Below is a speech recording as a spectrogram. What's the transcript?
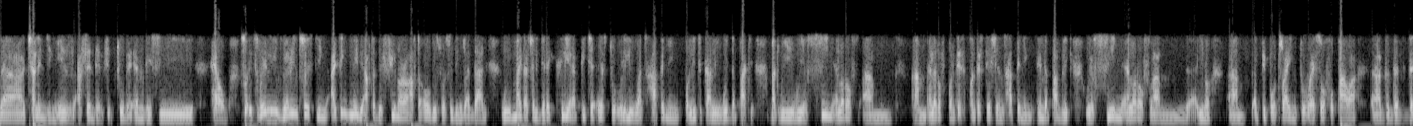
uh, challenging his ascendancy to the MDC helm. So it's really very interesting. I think maybe after the funeral, after all these proceedings are done, we might actually get a clearer picture as to really what's happening politically with the party. But we we have seen a lot of. Um, um, a lot of contest, contestations happening in the public. We have seen a lot of, um, you know, um, people trying to wrestle for power uh, the, the, the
